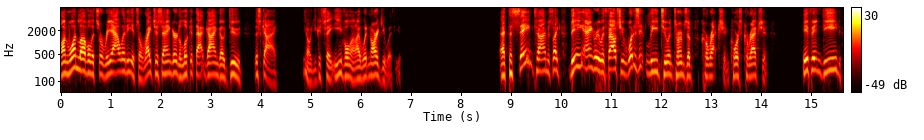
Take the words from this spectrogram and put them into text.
on one level, it's a reality, it's a righteous anger to look at that guy and go, dude, this guy, you know, you could say evil, and I wouldn't argue with you. At the same time, it's like being angry with Fauci. What does it lead to in terms of correction, course correction? If indeed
